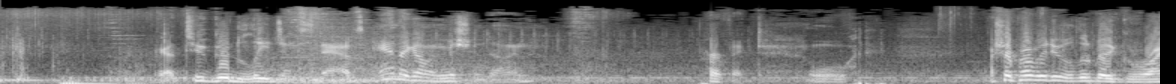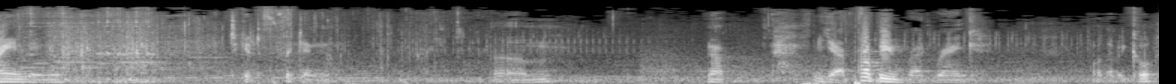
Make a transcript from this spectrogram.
I got two good Legion stabs, and I got my mission done. Perfect. Ooh. I should probably do a little bit of grinding to get to freaking, um, not, yeah, probably red rank. Well, that'd be cool.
